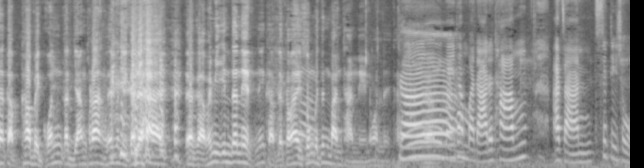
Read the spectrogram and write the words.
นะครับเข้าไปก้นตัดยางพร่างแล้วมันนี่ก็ได้นะครับไม่มีอินเทอร์เน็ตนี่ครับแล้วก็ให้ส่งไปถึงบ้านฐานแน่นอนเลยครับ ค่ะ ไม่ธรรมดาเดี๋ยวถามอาจารย์สิทธิโชค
